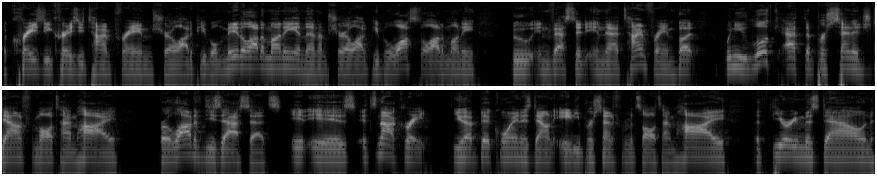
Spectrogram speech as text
a crazy, crazy time frame. I'm sure a lot of people made a lot of money, and then I'm sure a lot of people lost a lot of money who invested in that time frame. But when you look at the percentage down from all-time high for a lot of these assets, it is it's not great. You have Bitcoin is down 80% from its all-time high. Ethereum is down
